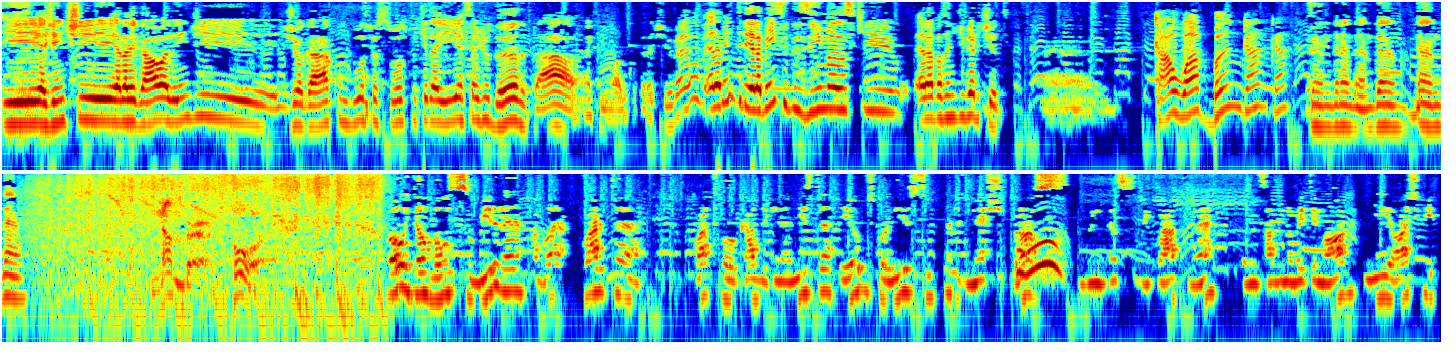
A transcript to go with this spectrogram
E a gente era legal além de jogar com duas pessoas, porque daí ia se ajudando e tal, aquele modo cooperativo. Era, era bem tri, era bem simplesinho, mas que era bastante divertido. Dan, dan, dan, dan, dan. Number four. Bom, então vamos subir, né? Agora, quarta, quarto colocado aqui na lista, eu escolhi Super Smash Bros. do Nintendo 64, né? Foi lançado em 99 e eu acho que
